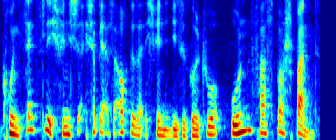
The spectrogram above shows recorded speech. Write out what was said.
Grundsätzlich finde ich, ich habe ja es auch gesagt, ich finde diese Kultur unfassbar spannend.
